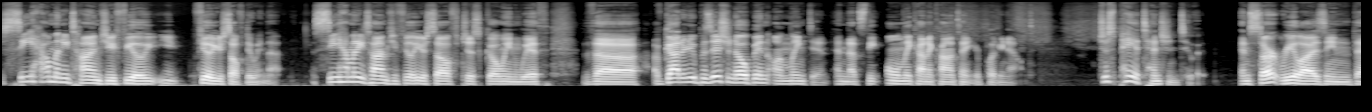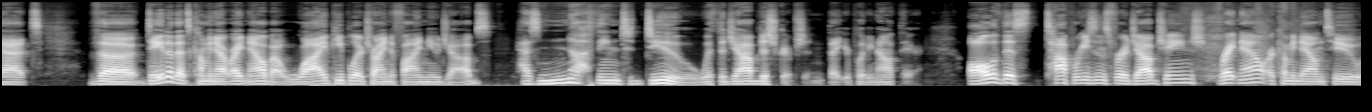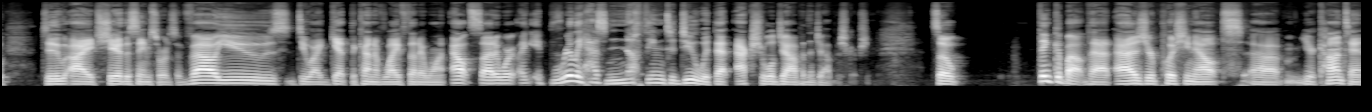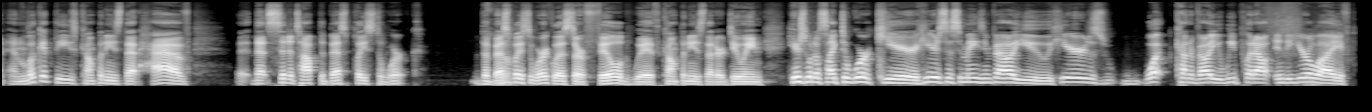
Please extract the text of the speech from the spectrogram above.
see how many times you feel you feel yourself doing that see how many times you feel yourself just going with the I've got a new position open on LinkedIn and that's the only kind of content you're putting out. Just pay attention to it and start realizing that the data that's coming out right now about why people are trying to find new jobs has nothing to do with the job description that you're putting out there. All of this top reasons for a job change right now are coming down to do I share the same sorts of values? Do I get the kind of life that I want outside of work? Like it really has nothing to do with that actual job in the job description. So think about that as you're pushing out uh, your content and look at these companies that have eh, that sit atop the best place to work. The best yeah. place to work lists are filled with companies that are doing here's what it's like to work here, here's this amazing value, here's what kind of value we put out into your life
